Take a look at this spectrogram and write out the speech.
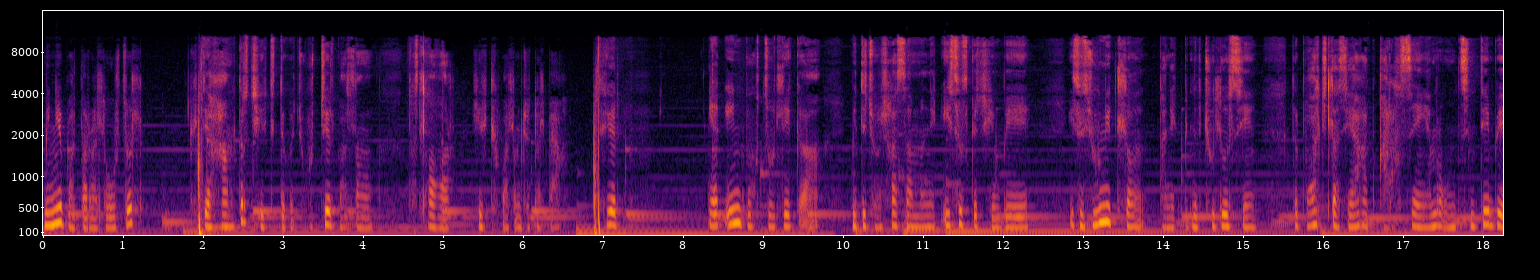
миний бодоор бол үрзүүл гэтээ хамтарч хийгддэг гэж хүчээр болон туслахаагаар хийгдэх боломжууд бол байгаа. Тэгэхээр яг энэ бүх зүйлийг мэдэж уншихаасаа маныг Иесус гэж хэмбэ? Иесус юуны төлөө таныг биднийг чөлөөлсөн? Тэр боолчлаас яагаад гаргасан? Ямар үндсэнтэй бэ?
